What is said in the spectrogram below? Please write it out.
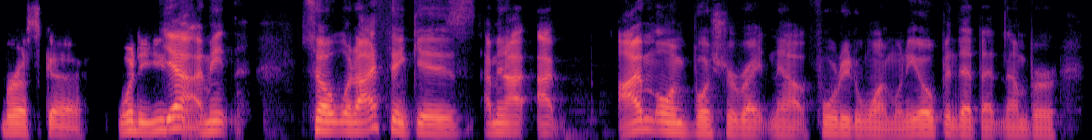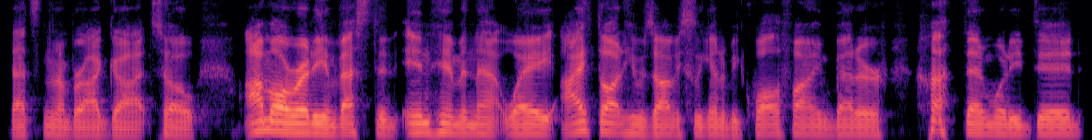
Briscoe? What do you? Yeah, think? I mean, so what I think is, I mean, I, I I'm on Buescher right now at 40 to 1. When he opened at that number, that's the number I got. So I'm already invested in him in that way. I thought he was obviously going to be qualifying better than what he did,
